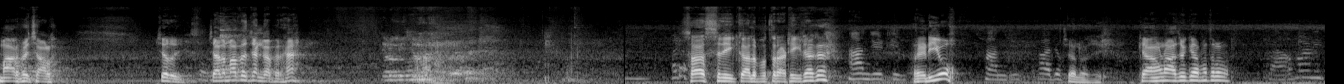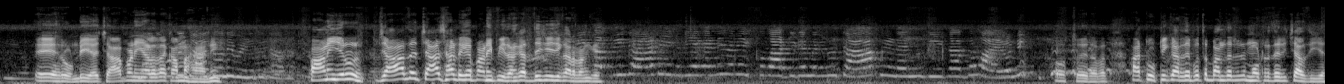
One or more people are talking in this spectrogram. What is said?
ਮਾਰ ਫੇ ਛਾਲ। ਚਲੋ ਜੀ ਚੱਲ ਮਾਤਾ ਚੰਗਾ ਫਿਰ ਹੈ। ਸਤਿ ਸ੍ਰੀ ਅਕਾਲ ਪੁੱਤਰਾ ਠੀਕ ਠਾਕ ਹਾਂਜੀ ਠੀਕ ਰੇਡੀਓ? ਹਾਂਜੀ ਆ ਜਾਓ। ਚਲੋ ਜੀ। ਕਿਆ ਹੁਣ ਆਜੋ ਕਿਆ ਮਤਲਬ? ਚਾਹ ਪਾਣੀ ਪੀਓ। ਇਹ ਰੋਂਡੀ ਹੈ ਚਾਹ ਪਾਣੀ ਵਾਲਾ ਤਾਂ ਕੰਮ ਹੈ ਨਹੀਂ। ਪੀਣੀ ਜ਼ਰੂਰ ਚਾਹ ਤੇ ਚਾਹ ਛੱਡ ਕੇ ਪਾਣੀ ਪੀ ਲਾਂਗੇ ਅੱਧੀ ਚੀਜ਼ ਕਰ ਲਾਂਗੇ। ਅੱਧੀ ਚਾਹ ਢੀਕਦੀ ਆ ਕਹਿੰਦੀ ਮੈਨੂੰ ਇੱਕ ਵਾਰ ਕੇ ਮੈਨੂੰ ਚਾਹ ਪੀਣੇ ਨੂੰ ਕੀ ਕਰਦਾ ਆਇਓ ਨਹੀਂ ਉੱਥੋਂ ਹੀ ਰਬਰ ਆ ਟੂਟੀ ਕਰਦੇ ਪੁੱਤ ਬੰਦ ਮੋਟਰ ਤੇਰੀ ਚੱਲਦੀ ਆ।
